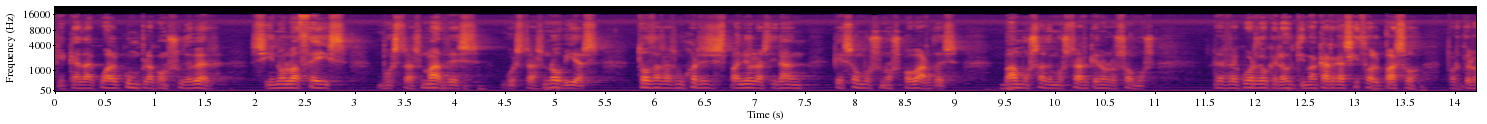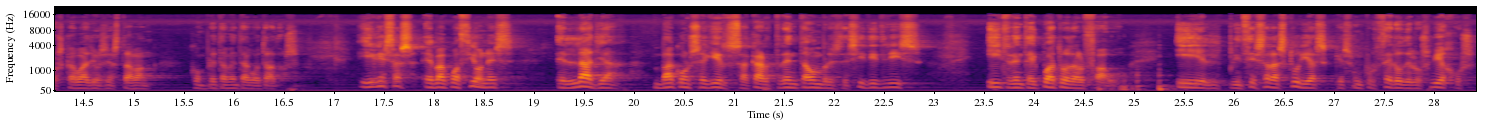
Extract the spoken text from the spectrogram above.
que cada cual cumpla con su deber. Si no lo hacéis, vuestras madres, vuestras novias, todas las mujeres españolas dirán que somos unos cobardes. Vamos a demostrar que no lo somos. Les recuerdo que la última carga se hizo al paso porque los caballos ya estaban completamente agotados. Y en esas evacuaciones, el Laya va a conseguir sacar 30 hombres de Sididris y 34 de Alfau. Y el Princesa de Asturias, que es un crucero de los viejos,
